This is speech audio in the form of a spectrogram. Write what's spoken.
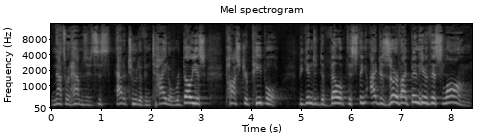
And that's what happens. It's this attitude of entitled, rebellious posture. People begin to develop this thing. I deserve. I've been here this long.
